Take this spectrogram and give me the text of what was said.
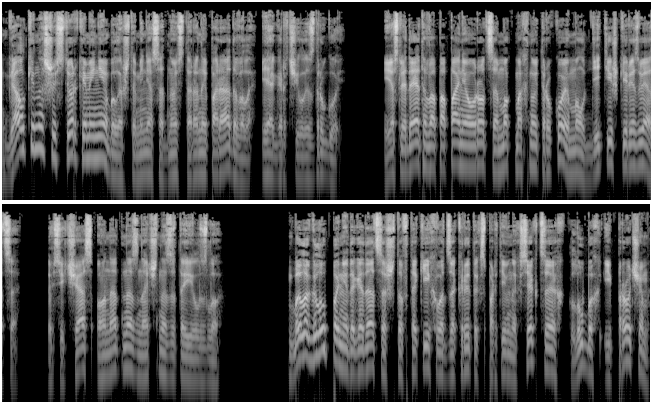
Галкина с шестерками не было, что меня с одной стороны порадовало и огорчило с другой. Если до этого папаня-уродца мог махнуть рукой, мол, детишки резвятся, то сейчас он однозначно затаил зло. Было глупо не догадаться, что в таких вот закрытых спортивных секциях, клубах и прочем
